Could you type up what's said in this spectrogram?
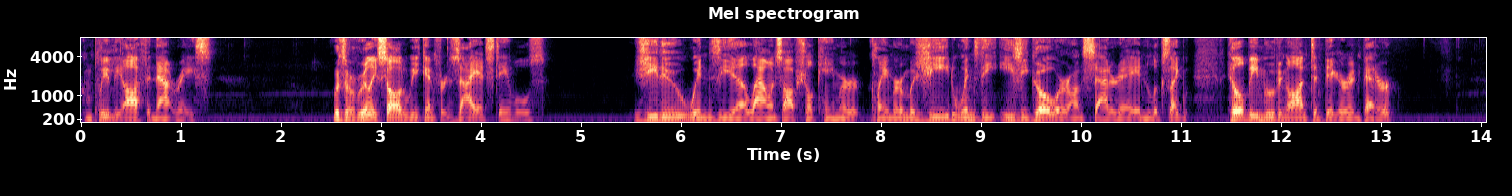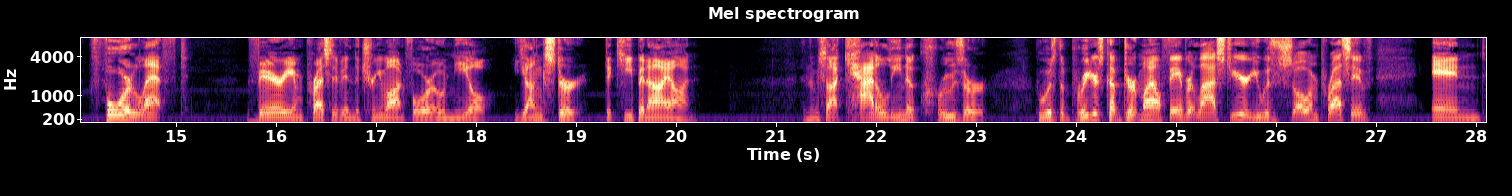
completely off in that race. It was a really solid weekend for Zayat Stables. Jidu wins the allowance optional claimer. claimer. Majid wins the easy goer on Saturday, and looks like he'll be moving on to bigger and better. Four left. Very impressive in the Tremont for O'Neill, youngster to keep an eye on. And then we saw Catalina Cruiser, who was the Breeders' Cup Dirt Mile favorite last year. He was so impressive, and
